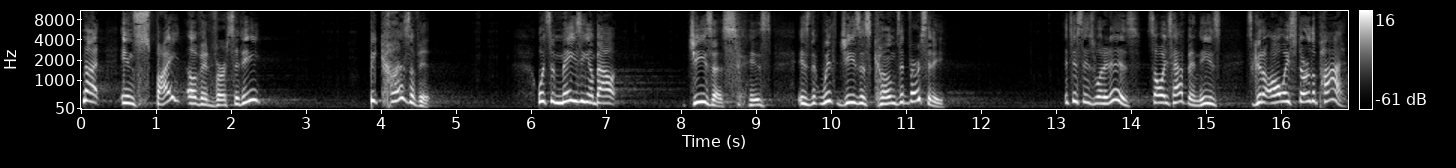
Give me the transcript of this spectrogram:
Not in spite of adversity, because of it. What's amazing about Jesus is, is that with Jesus comes adversity. It just is what it is. It's always happened. He's, he's going to always stir the pot.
